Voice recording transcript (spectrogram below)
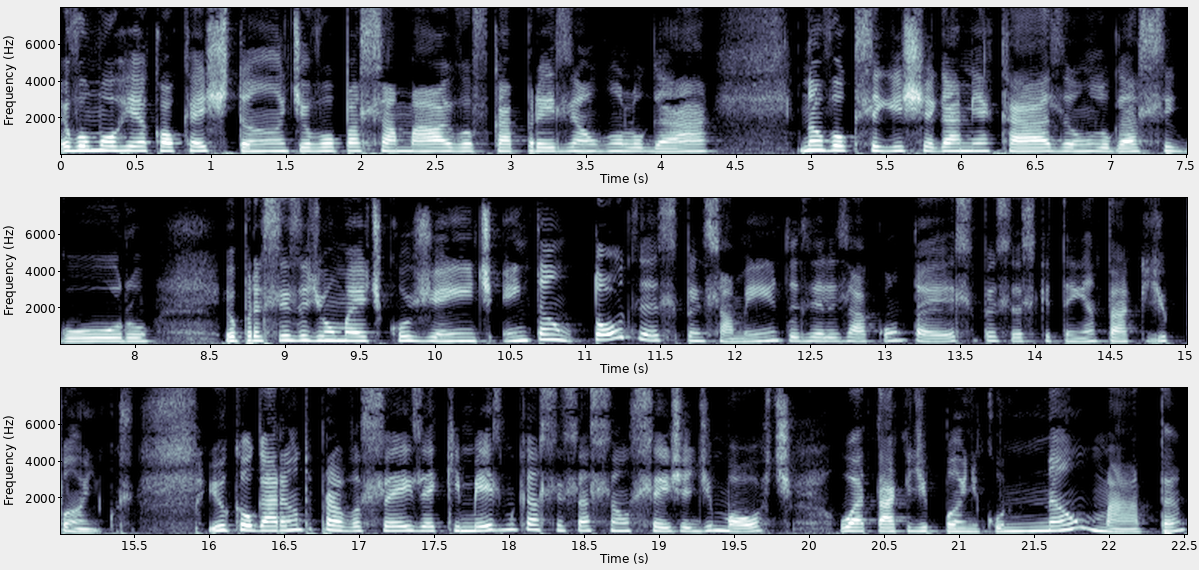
Eu vou morrer a qualquer instante, eu vou passar mal, eu vou ficar presa em algum lugar. Não vou conseguir chegar à minha casa, um lugar seguro. Eu preciso de um médico urgente. Então, todos esses pensamentos, eles acontecem pessoas que têm ataque de pânico. E o que eu garanto para vocês é que mesmo que a sensação seja de morte, o ataque de pânico não mata.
